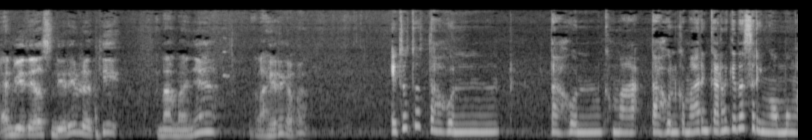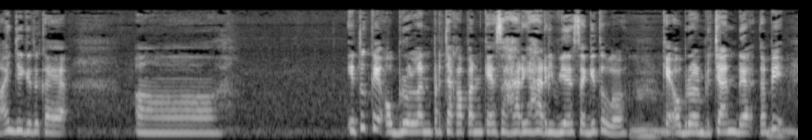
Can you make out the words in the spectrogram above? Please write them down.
NBTL sendiri berarti namanya lahirnya kapan? Itu tuh tahun tahun kema tahun kemarin karena kita sering ngomong aja gitu kayak eh itu kayak obrolan percakapan kayak sehari-hari biasa gitu loh. Hmm. kayak obrolan bercanda. Tapi Hmm.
